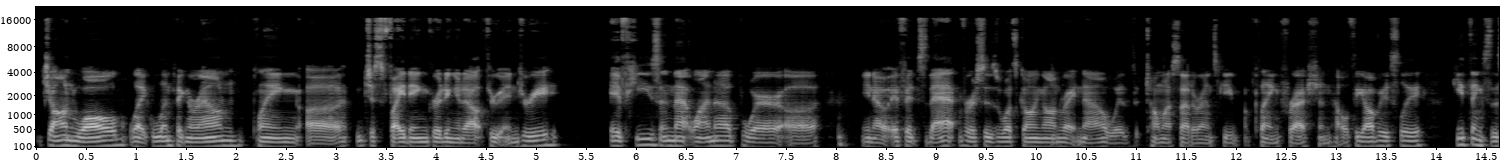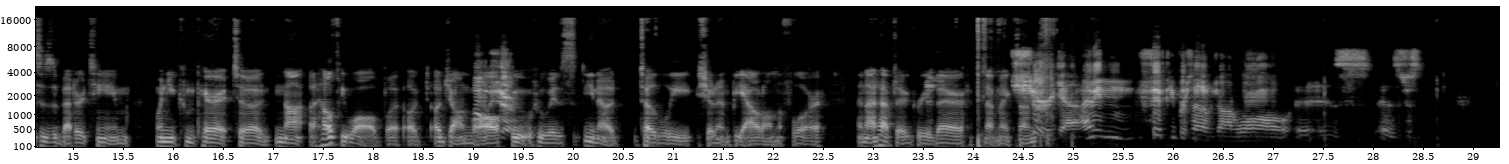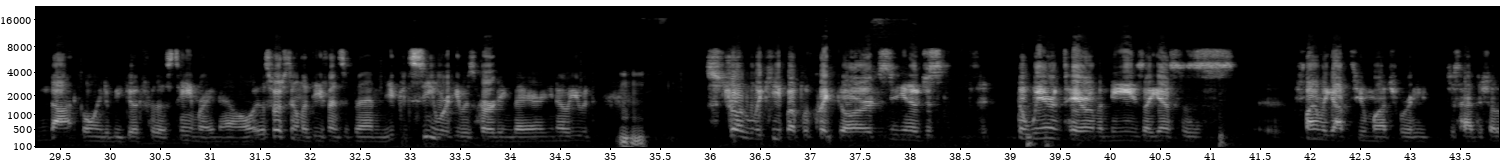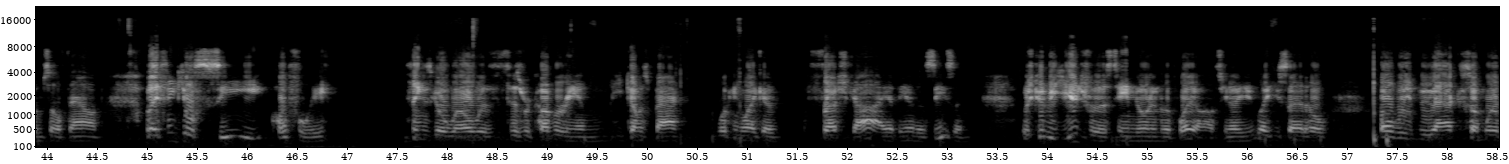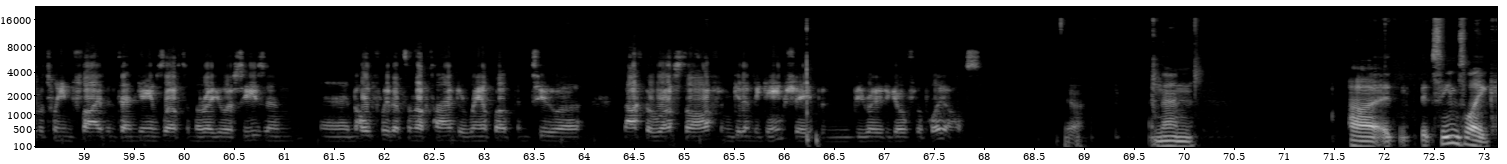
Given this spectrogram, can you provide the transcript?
John Wall, like limping around, playing, uh, just fighting, gritting it out through injury, if he's in that lineup where, uh, you know, if it's that versus what's going on right now with Tomas Satoransky playing fresh and healthy, obviously, he thinks this is a better team when you compare it to not a healthy Wall, but a, a John Oh, Wall sure. who who is you know totally shouldn't be out on the floor. And I'd have to agree there. That makes sense. Sure, yeah. I mean, fifty percent of John Wall is is just not going to be good for this team right now, especially on the defensive end. You could see where he was hurting there. You know, he would Mhm. struggle to keep up with quick guards. You know, just the wear and tear on the knees, I guess, is finally got too much where he just had to shut himself down. But I think you'll see, hopefully, things go well with his recovery and he comes back looking like a fresh guy at the end of the season, which could be huge for this team going into the playoffs. You know, you, like you said, he'll probably be back somewhere between five and ten games left in the regular season, and hopefully that's enough time to ramp up and to uh, knock the rust off and get into game shape and be ready to go for the playoffs. Yeah, and then uh, it it seems like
